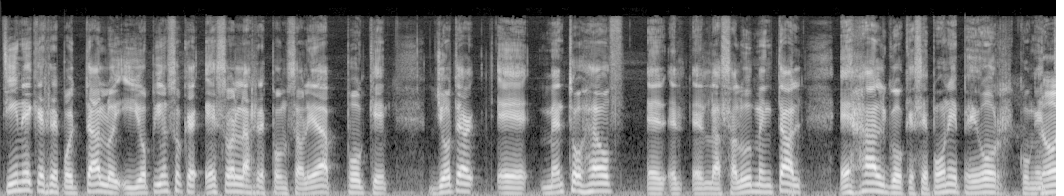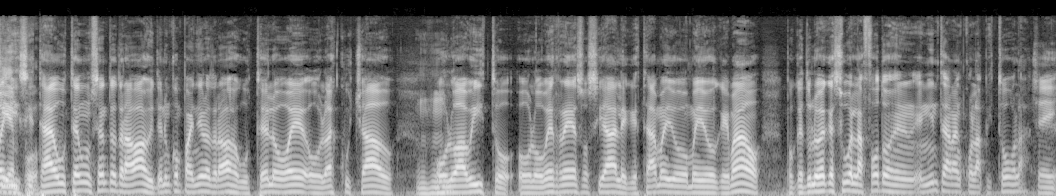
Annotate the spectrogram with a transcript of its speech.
tiene que reportarlo y yo pienso que eso es la responsabilidad porque yo te eh, mental health el- el- el- la salud mental es algo que se pone peor con el No, tiempo y si está usted en un centro de trabajo y tiene un compañero de trabajo que usted lo ve o lo ha escuchado o lo ha visto o lo ve en redes sociales que está medio medio quemado, porque tú lo ves que suben las fotos en, en Instagram con la pistola Sí.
